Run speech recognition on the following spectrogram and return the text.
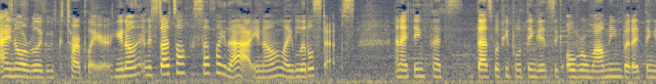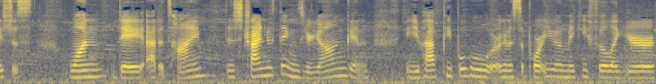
i know a really good guitar player you know? And it starts off with stuff like that you know? Like little steps. And i think that's that's what people think it's like overwhelming but i think it's just one day at a time. Just try new things. You're young and you have people who are going to support you and make you feel like you're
